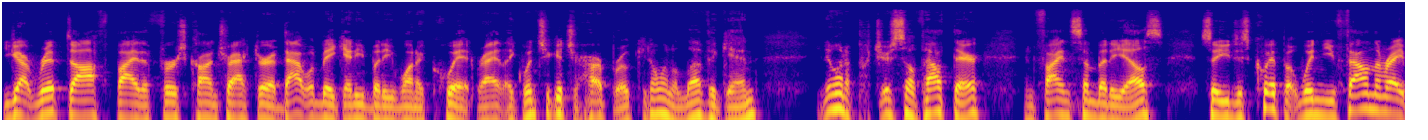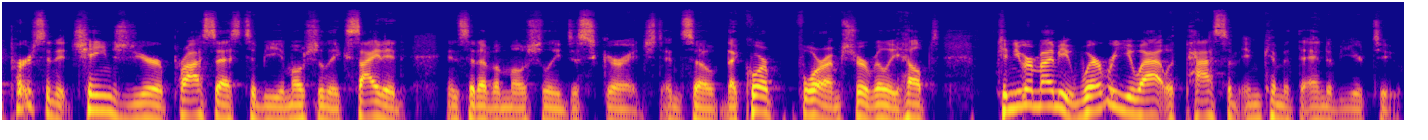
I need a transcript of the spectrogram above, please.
You got ripped off by the first contractor. That would make anybody want to quit, right? Like once you get your heart broke, you don't want to love again. You don't want to put yourself out there and find somebody else. So you just quit. But when you found the right person, it changed your process to be emotionally excited instead of emotionally discouraged. And so the core four, I'm sure really helped. Can you remind me, where were you at with passive income at the end of year two?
